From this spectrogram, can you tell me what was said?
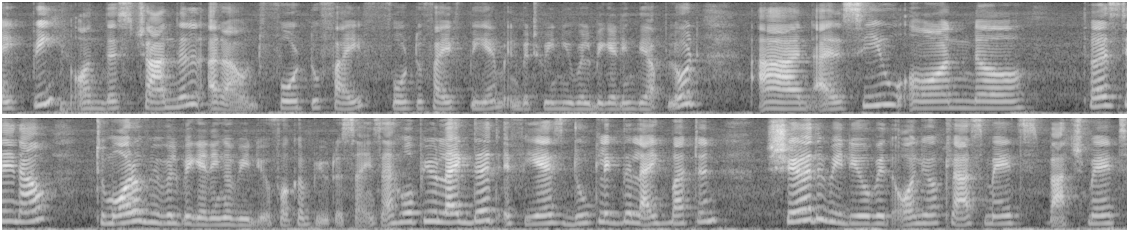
IP on this channel around 4 to 5 4 to 5 p.m. in between you will be getting the upload. And I'll see you on uh, Thursday now. Tomorrow we will be getting a video for computer science. I hope you liked it. If yes do click the like button share the video with all your classmates batchmates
